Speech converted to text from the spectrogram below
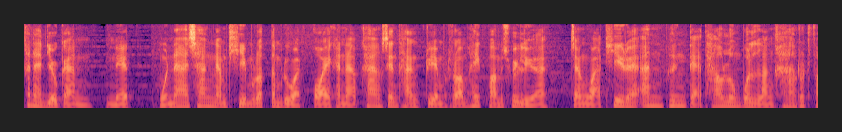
ขณะเดียวกันเน็ต หัวหน้าช่างนำทีมรถตำรวจปล่อยขนาบข้างเส้นทางเตรียมพร้อมให้ความช่วยเหลือ จังหวะที่ไรอันพึ่งแตะเท้าลงบนหลังคารถไฟ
